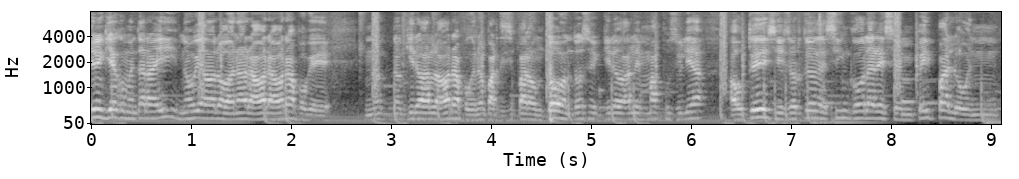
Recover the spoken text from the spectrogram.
Tienen que ir a comentar ahí. No voy a darlo a ganar ahora, ahora, porque no, no quiero darlo ahora porque no participaron todos. Entonces quiero darles más posibilidad a ustedes. Y el sorteo de 5 dólares en PayPal o en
